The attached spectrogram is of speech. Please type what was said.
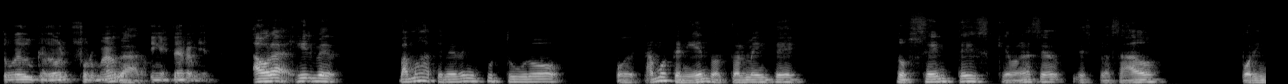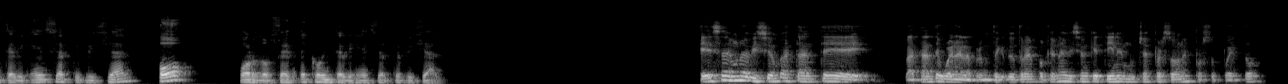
todo educador formado claro. en esta herramienta. Ahora, Gilbert, vamos a tener en un futuro, o estamos teniendo actualmente, docentes que van a ser desplazados por inteligencia artificial o por docentes con inteligencia artificial. Esa es una visión bastante, bastante buena, la pregunta que tú traes, porque es una visión que tienen muchas personas, por supuesto,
